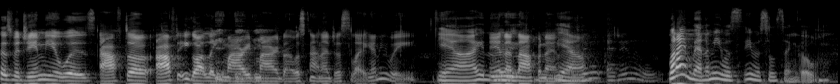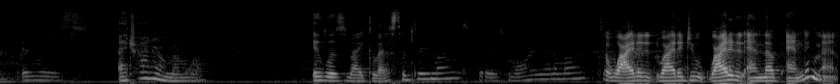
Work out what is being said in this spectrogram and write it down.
Because for Jamie, it was after after he got like married, married. I was kind of just like anyway, Yeah, I ain't nothing happening. I Yeah. didn't, I didn't know. When I met him, he was he was still single. It was, I'm trying to remember. It was like less than three months, but it was more than a month. So why did it? Why did you? Why did it end up ending then?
